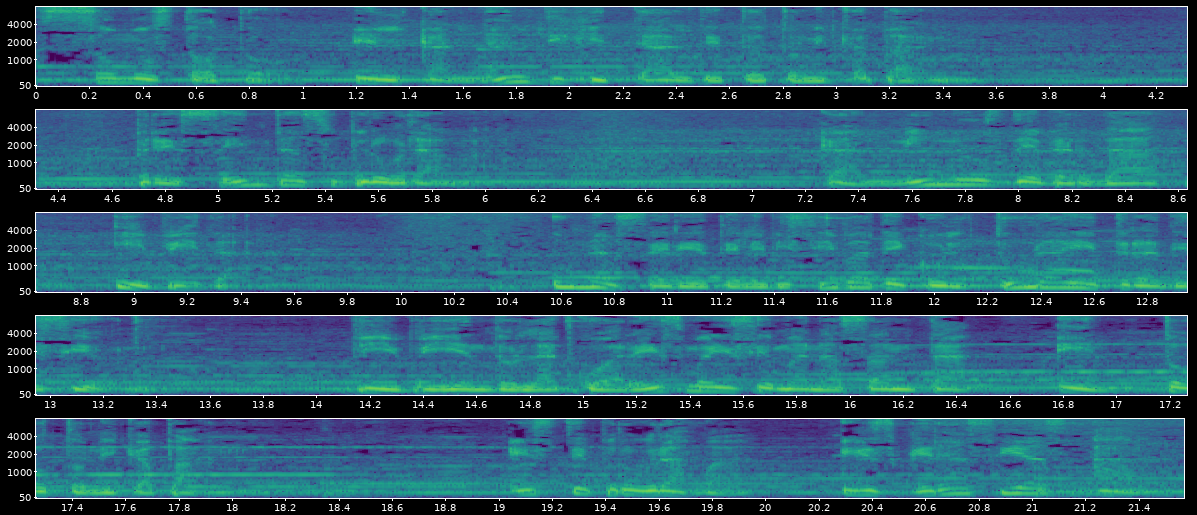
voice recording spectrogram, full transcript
Somos Toto, el canal digital de Totonicapán. Presenta su programa Caminos de Verdad y Vida. Una serie televisiva de cultura y tradición. Viviendo la cuaresma y Semana Santa en Totonicapán. Este programa es gracias a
